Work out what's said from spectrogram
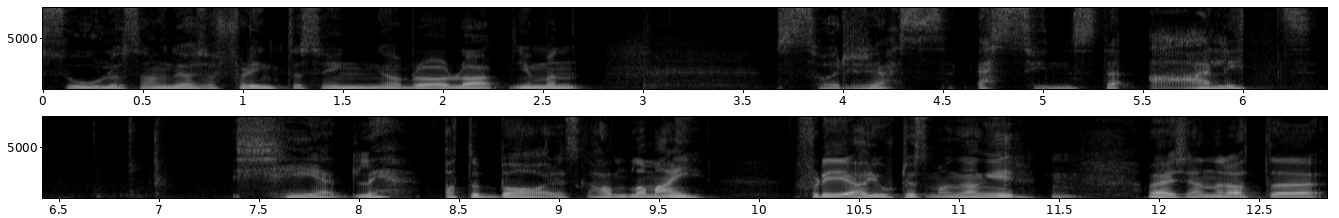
solosang? Du er så flink til å synge, og bla, bla, bla. Jo, men sorry, ass. Jeg syns det er litt kjedelig at det bare skal handle om meg. Fordi jeg har gjort det så mange ganger. Og jeg kjenner at eh,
